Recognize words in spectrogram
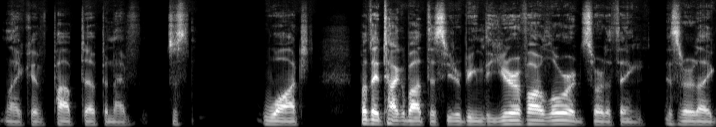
like have popped up and I've just watched. But they talk about this year being the year of our Lord, sort of thing. Is there like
